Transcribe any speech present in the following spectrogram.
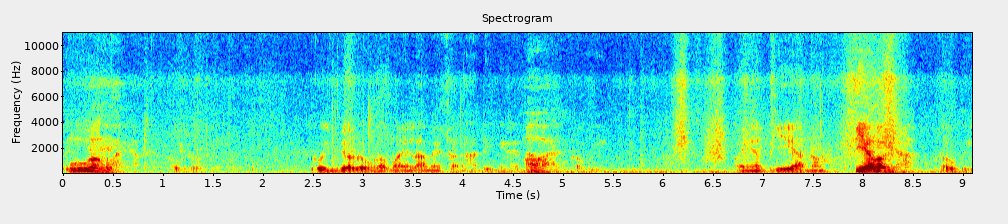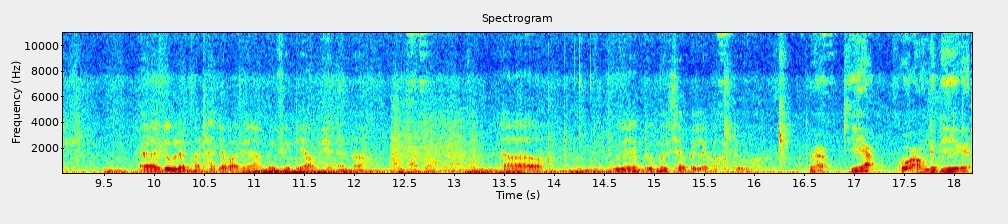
အေးဟိုကဟိုကဟုတ်ပြီဟုတ်ပြီဒီဘုန်းကြီးပြောလို့တော့မိုင်းလာမယ်ဆိုတာအတိနေတယ်နော်ဟုတ်ပြီမိုင်းရပြေးရနော်ပြရပါဗျာဟုတ်ပြီအဲသူလည်းမှတ်ထားကြပါဗျာမိတ်ဆွေတယောက်ဖြစ်နေနော်ဒါဦးရင်သူမိတ်ဆက်ပြလိုက်ပါသူသူကပြေကကိုအောင်တပြေတဲ့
